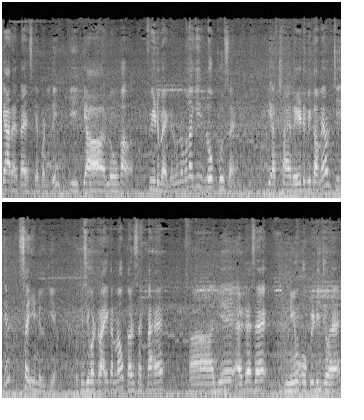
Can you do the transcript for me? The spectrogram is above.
क्या रहता है इसके प्रति, कि क्या लोगों का फीडबैक है? उन्होंने बोला कि लोग खुश हैं। कि अच्छा है रेट भी कम है और चीज़ें सही मिलती है। तो किसी को ट्राई करना हो कर सकता है। आ, ये एड्रेस है न्यू ओपीडी जो है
